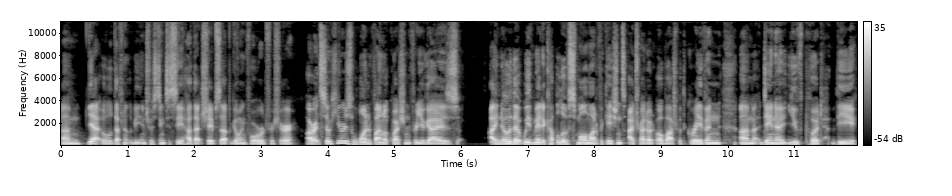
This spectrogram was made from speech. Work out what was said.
Um, yeah, it will definitely be interesting to see how that shapes up going forward for sure. All right, so here's one final question for you guys. I know that we've made a couple of small modifications. I tried out Obosh with Greven. Um, Dana, you've put the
